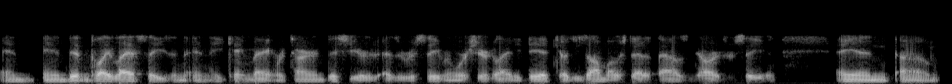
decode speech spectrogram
and and didn't play last season, and he came back and returned this year as a receiver. And we're sure glad he did because he's almost at a thousand yards receiving. And um,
